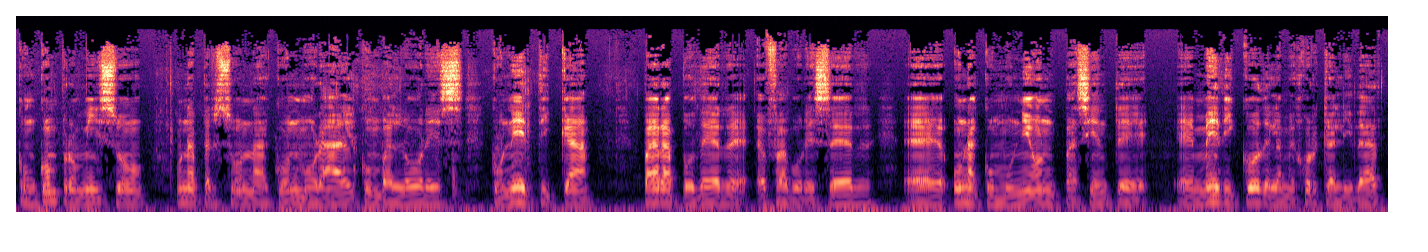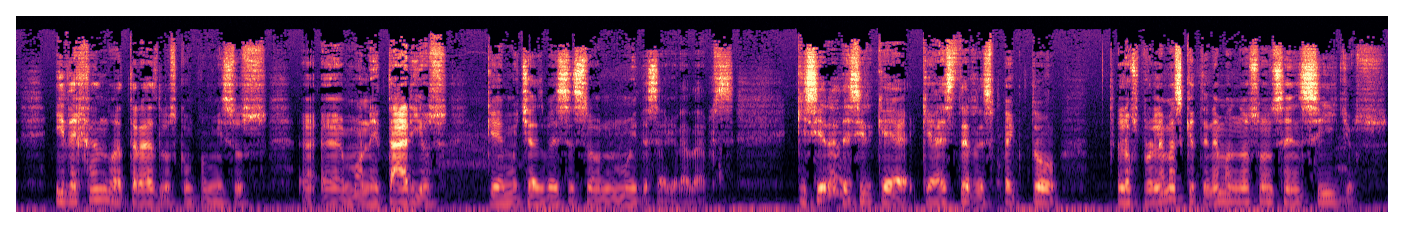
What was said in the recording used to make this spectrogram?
con compromiso, una persona con moral, con valores, con ética, para poder eh, favorecer eh, una comunión paciente eh, médico de la mejor calidad y dejando atrás los compromisos eh, eh, monetarios que muchas veces son muy desagradables. Quisiera decir que, que a este respecto los problemas que tenemos no son sencillos.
